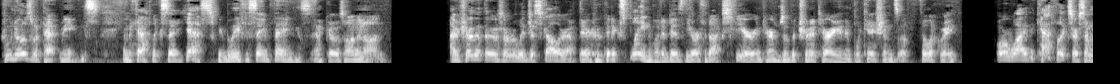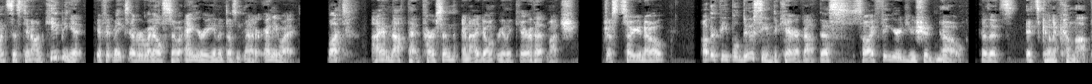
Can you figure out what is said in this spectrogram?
Who knows what that means? And the Catholics say, yes, we believe the same things, and it goes on and on. I'm sure that there's a religious scholar out there who could explain what it is the Orthodox fear in terms of the Trinitarian implications of filioque, or why the Catholics are so insistent on keeping it if it makes everyone else so angry and it doesn't matter anyway. But I am not that person, and I don't really care that much. Just so you know, other people do seem to care about this, so I figured you should know, because it's it's gonna come up.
